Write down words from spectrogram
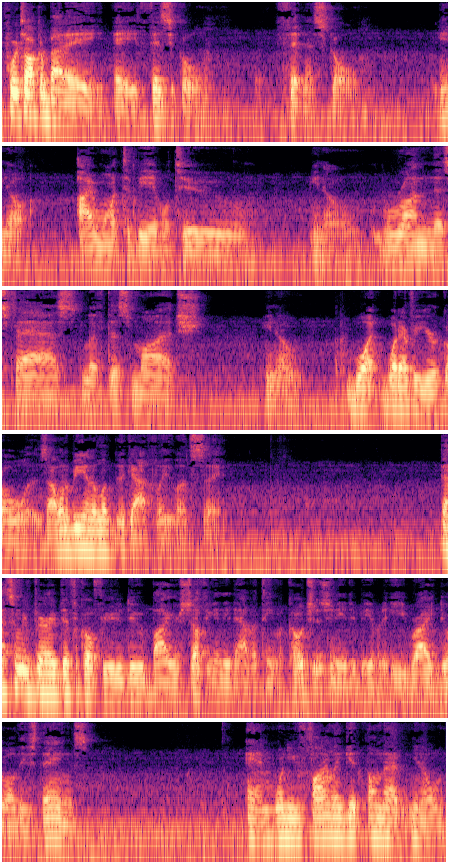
If we're talking about a, a physical fitness goal, you know, I want to be able to, you know, run this fast, lift this much, you know, what whatever your goal is. I want to be an Olympic athlete, let's say. That's going to be very difficult for you to do by yourself. You need to have a team of coaches. You need to be able to eat right, do all these things. And when you finally get on that, you know,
